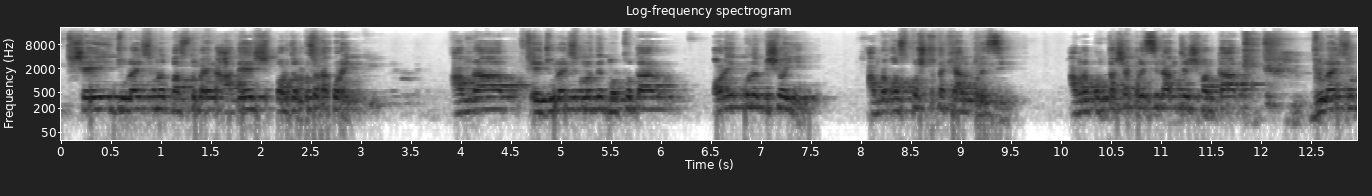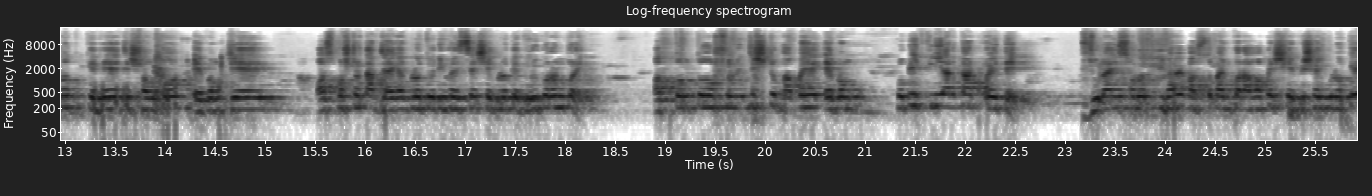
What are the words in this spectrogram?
সেই জুলাই সনদ বাস্তবায়ন আদেশ পর্যালোচনা করে আমরা এই জুলাই সনদের মধ্যকার অনেকগুলো বিষয়ই আমরা অস্পষ্টতা খেয়াল করেছি। আমরা প্রত্যাশা করেছিলাম যে সরকার জুলাই সনদকে নিয়ে যে সংকট এবং যে অস্পষ্টতার জায়গাগুলো তৈরি হয়েছে সেগুলোকে দূরীকরণ করে অত্যন্ত সুনির্দিষ্টভাবে এবং খুবই ক্লিয়ার কাট ওয়েতে জুলাই সনদ কীভাবে বাস্তবায়ন করা হবে সেই বিষয়গুলোকে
